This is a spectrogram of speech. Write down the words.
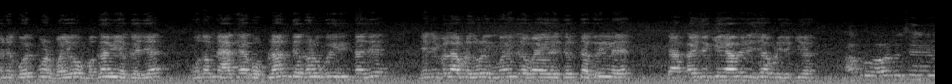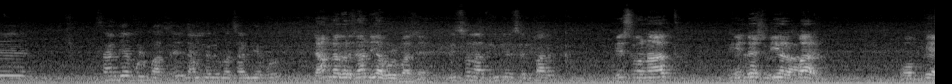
અને કોઈ પણ ભાઈઓ મગાવી શકે છે હું તમને આખે આખો પ્લાન દેખાડું કઈ રીતના છે. એની પહેલા આપણે થોડીક મહેન્દ્રભાઈ ચર્ચા કરી લે કે આ કઈ જગ્યાએ આવેલી છે આપણી જગ્યા? આપણું આવેલું છે સાંધિયાપુર પાસે જામનગરમાં સાંધિયાપુર. જામનગર સાંધિયાપુર પાસે. Vishwanath industrial park. Vishwanath industrial park. Okay.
